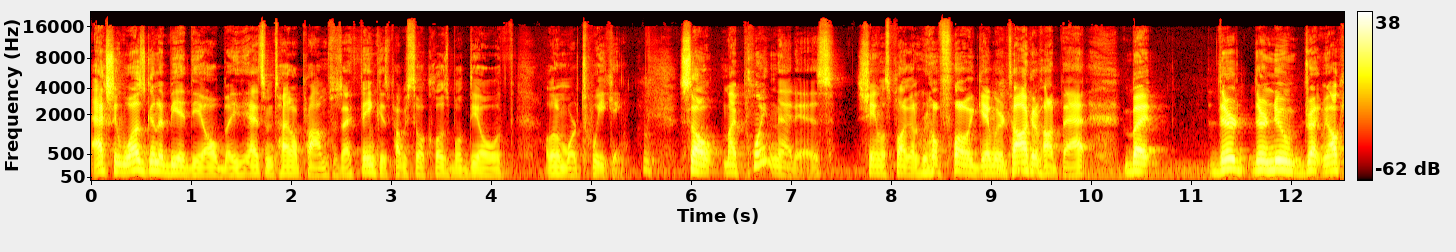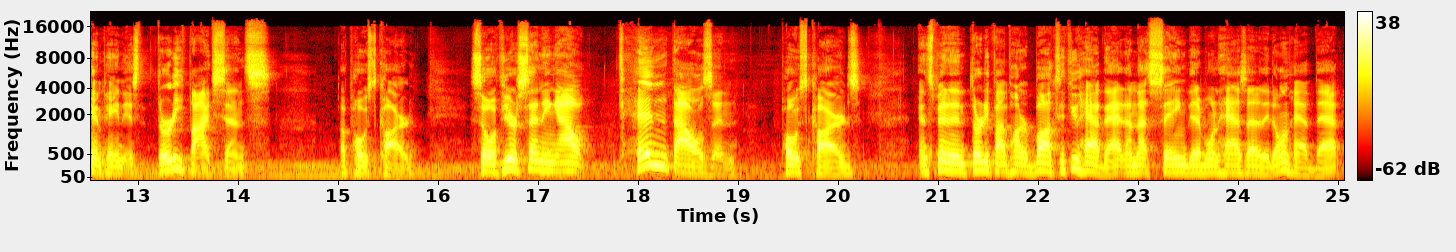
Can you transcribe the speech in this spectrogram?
actually was going to be a deal, but he had some title problems, which I think is probably still a closable deal with a little more tweaking. so, my point in that is shameless plug on RealFlow again. We were talking about that. But their their new direct mail campaign is 35 cents a postcard. So if you're sending out 10,000 postcards and spending 3500 bucks, if you have that, and I'm not saying that everyone has that or they don't have that,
